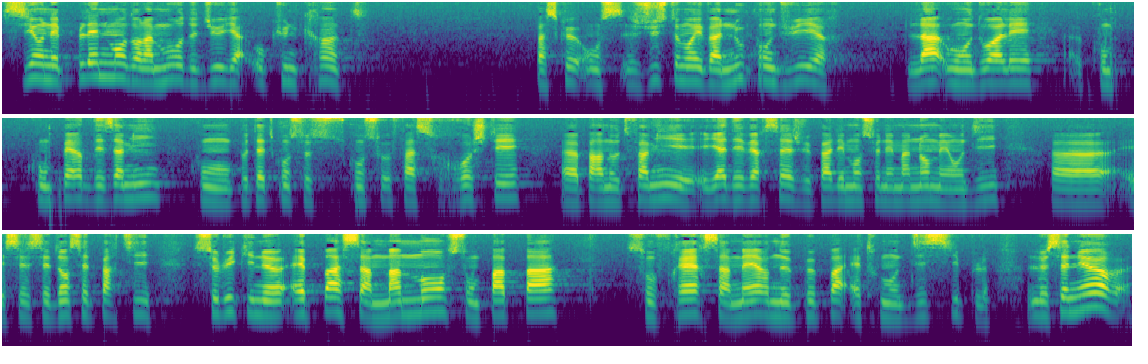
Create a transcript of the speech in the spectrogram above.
Si on est pleinement dans l'amour de Dieu, il n'y a aucune crainte. Parce que justement, il va nous conduire là où on doit aller, qu'on perde des amis, qu'on peut-être qu'on se fasse rejeter, euh, par notre famille. Et il y a des versets, je ne vais pas les mentionner maintenant, mais on dit, euh, et c'est dans cette partie, celui qui ne hait pas sa maman, son papa, son frère, sa mère, ne peut pas être mon disciple. Le Seigneur,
